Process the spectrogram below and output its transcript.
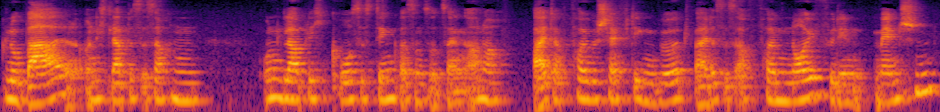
global. Und ich glaube, das ist auch ein unglaublich großes Ding, was uns sozusagen auch noch weiter voll beschäftigen wird, weil das ist auch voll neu für den Menschen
